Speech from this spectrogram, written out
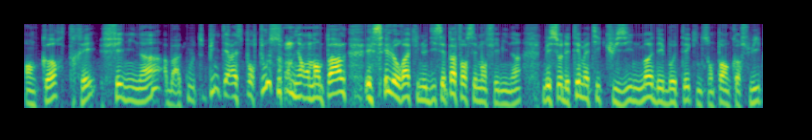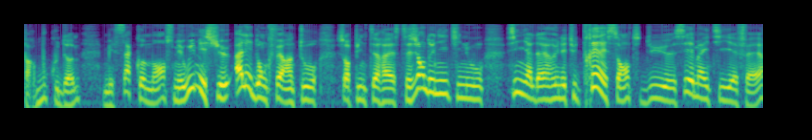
encore très féminin. Ah bah écoute, Pinterest pour tous, on, y, en parle, et c'est Laura qui nous dit c'est pas forcément féminin, mais sur des thématiques cuisine, mode et beauté qui ne sont pas encore suivies par beaucoup d'hommes. Mais ça commence. Mais oui, messieurs, allez donc faire un tour sur Pinterest. C'est Jean-Denis qui nous signale d'ailleurs une étude très récente du euh, CMIT FR.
